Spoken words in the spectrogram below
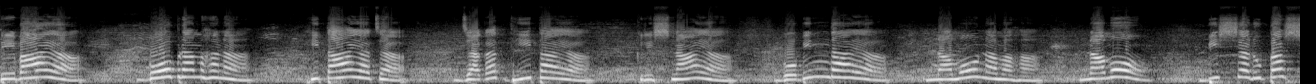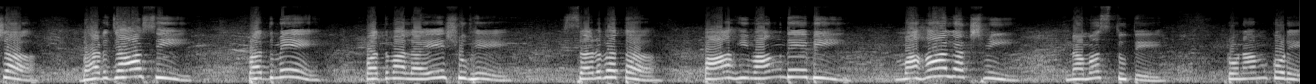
देवाय गोब्रह्मण हिताय च जगद्धीताय कृष्णाय गोविन्दाय नमो नमः नमो विश्वरूपस्य भर्जासि पद्मे पद्मालये शुभे सर्वत पाहि मां देवी মহালক্ষ্মী নমস্তুতে প্রণাম করে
